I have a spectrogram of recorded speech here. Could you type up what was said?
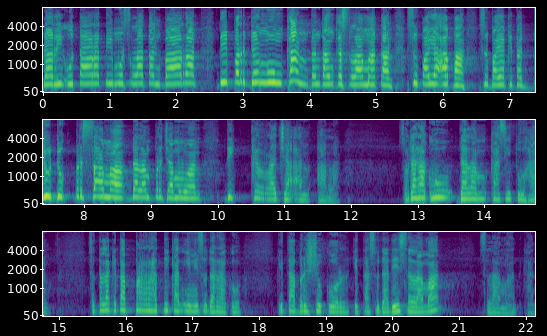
Dari utara, timur, selatan, barat, diperdengungkan tentang keselamatan. Supaya apa? Supaya kita duduk bersama dalam perjamuan di kerajaan Allah. Saudaraku dalam kasih Tuhan. Setelah kita perhatikan ini saudaraku, kita bersyukur kita sudah diselamat, selamatkan.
